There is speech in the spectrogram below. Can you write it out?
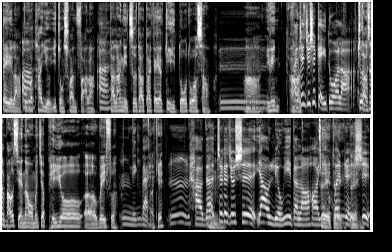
倍啦，不过他有一种算法啦，啊它让你知道大概要给多多少嗯啊，因为啊反，正就是给多了。就好像保险呢，我们叫 pay your 呃 wave 了嗯，明白。，OK。嗯，好的，这个就是要留意的了哈。已婚人士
